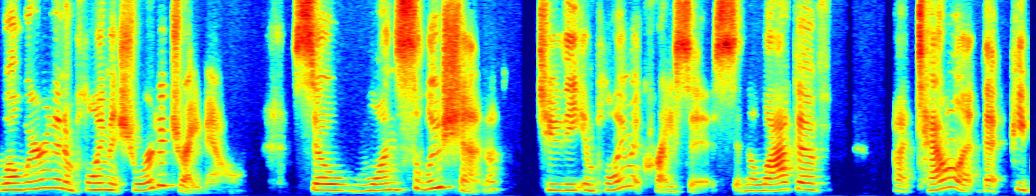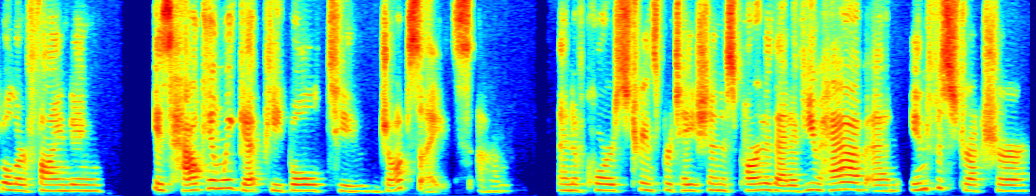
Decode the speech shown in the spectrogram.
well we're in an employment shortage right now. So one solution to the employment crisis and the lack of uh, talent that people are finding is how can we get people to job sites? Um, and of course, transportation is part of that. If you have an infrastructure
